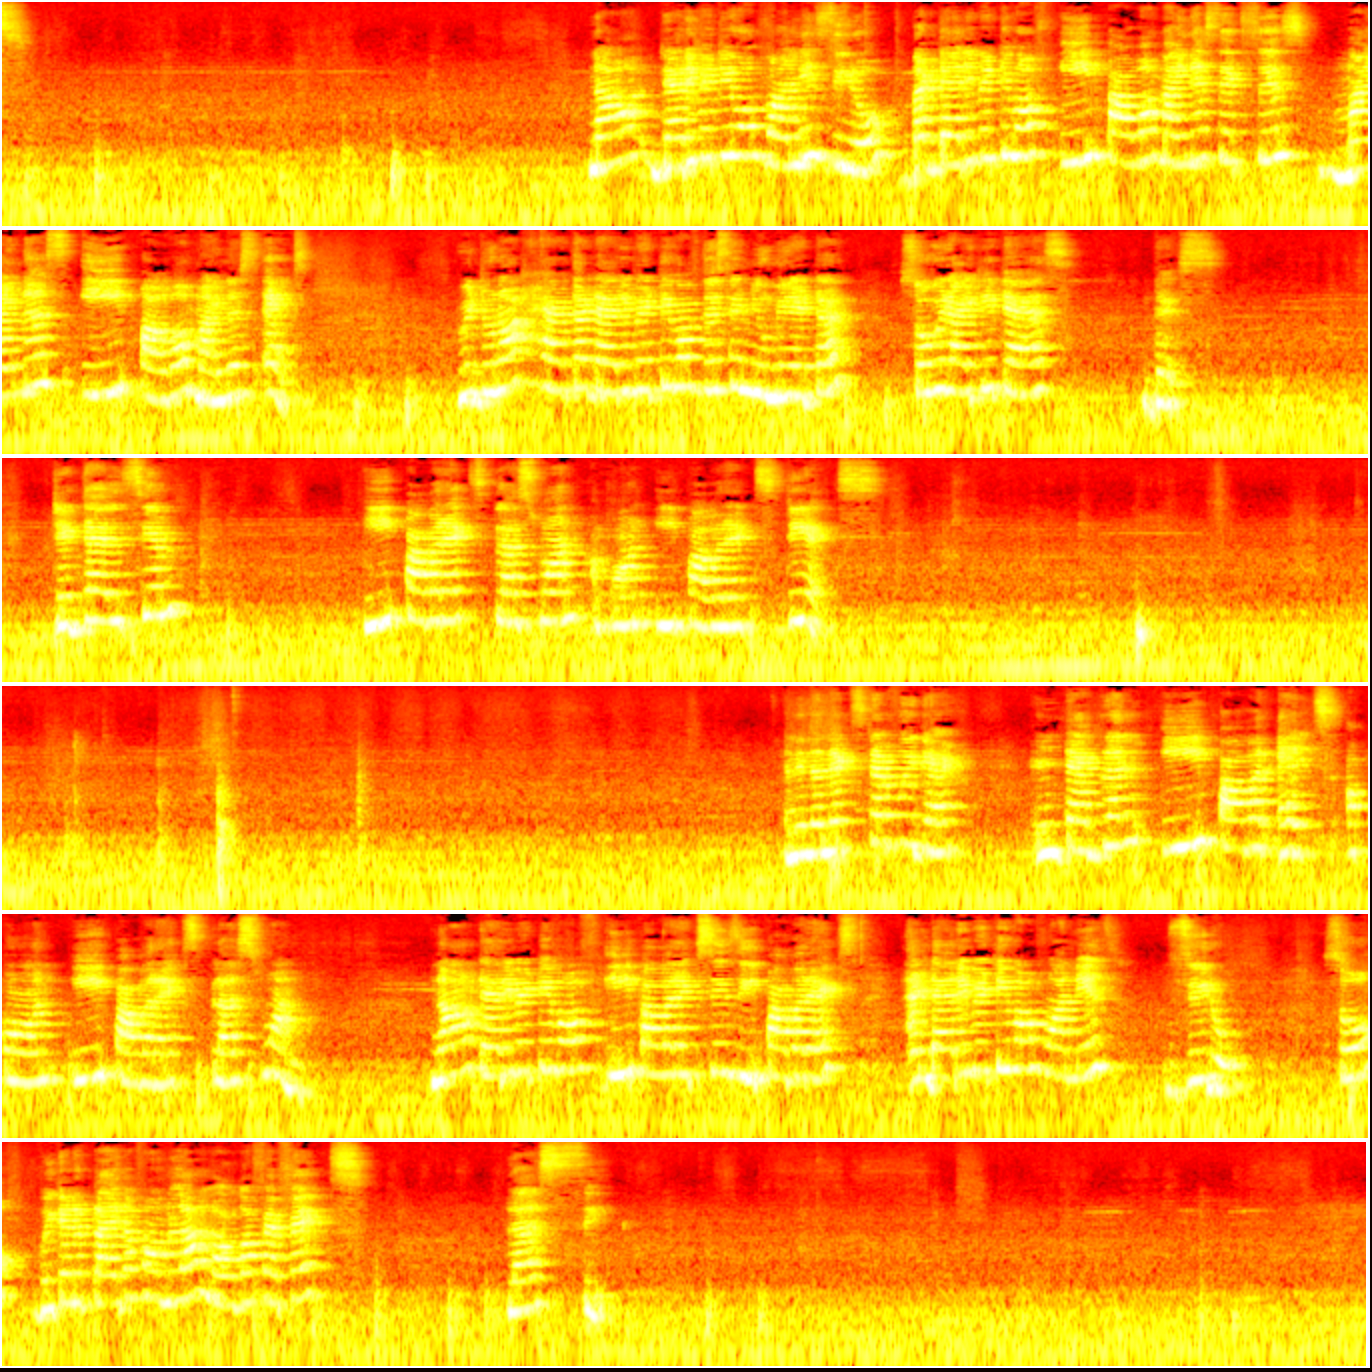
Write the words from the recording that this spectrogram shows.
Now derivative of 1 is 0 but derivative of e power minus x is minus e power minus x. We do not have the derivative of this in numerator so we write it as this. Take the LCM e power x plus 1 upon e power x dx. Integral e power x upon e power x plus 1. Now derivative of e power x is e power x and derivative of 1 is 0. So we can apply the formula log of fx plus c.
